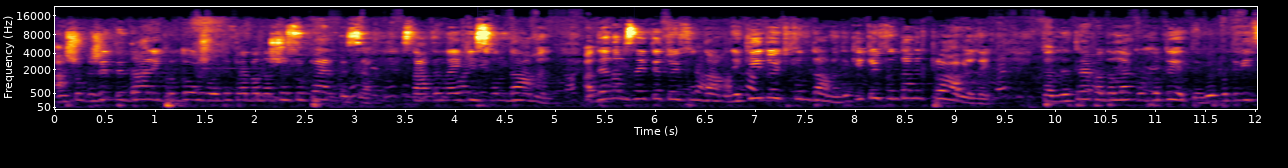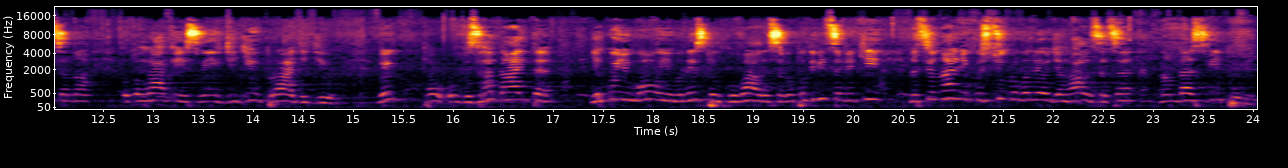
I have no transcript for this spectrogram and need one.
А щоб жити далі, продовжувати, треба на щось опертися, стати на якийсь фундамент. А де нам знайти той фундамент? Який той фундамент? Який той фундамент правильний? Та не треба далеко ходити. Ви подивіться на фотографії своїх дідів, прадідів. Ви згадайте, якою мовою вони спілкувалися. Ви подивіться, в які національні костюми вони одягалися. Це нам дасть відповідь,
